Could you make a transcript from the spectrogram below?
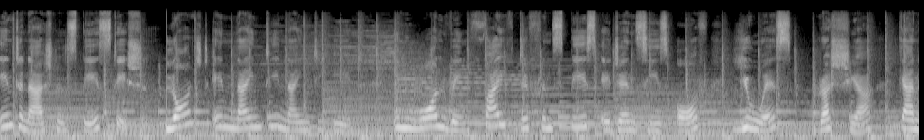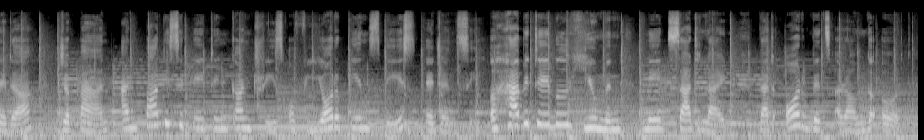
International Space Station. Launched in 1998, involving five different space agencies of US, Russia, Canada, Japan, and participating countries of European Space Agency. A habitable human made satellite that orbits around the Earth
